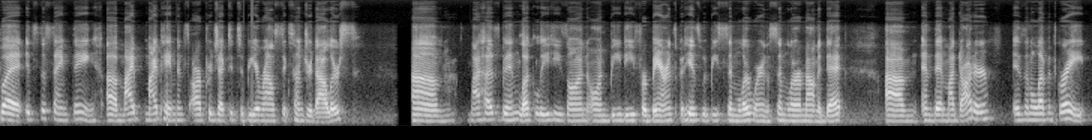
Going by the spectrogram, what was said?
but it's the same thing. Uh, my my payments are projected to be around six hundred dollars. Um, my husband, luckily, he's on on BD forbearance, but his would be similar. We're in a similar amount of debt. Um, and then my daughter is in eleventh grade.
